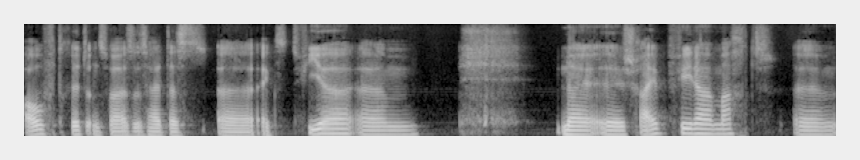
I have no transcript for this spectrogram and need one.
auftritt. Und zwar ist es halt, dass äh, X4 ähm, eine äh, Schreibfehler macht äh,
